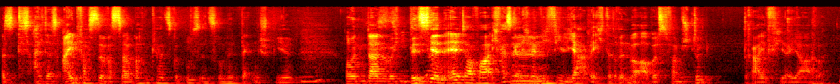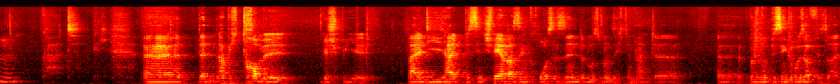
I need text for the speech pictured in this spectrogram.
Also das all das Einfachste, was du machen kannst, Rhythmusinstrument, Becken spielen. Mhm. Und dann, wo ich ein bisschen älter war, ich weiß gar nicht mehr, wie mhm. viele Jahre ich da drin war, aber es waren bestimmt drei, vier Jahre. Mhm. Gott. Äh, dann habe ich Trommel gespielt, weil die halt ein bisschen schwerer sind, große sind, da muss man sich dann halt äh, äh, muss man ein bisschen größer für sein.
